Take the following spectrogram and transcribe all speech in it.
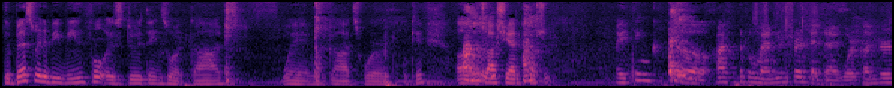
the best way to be meaningful is do things what God's way with God's word. Okay, um, Josh, you had a question. I think the hospital manager that I work under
